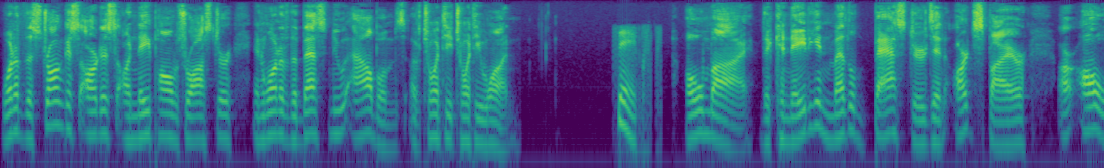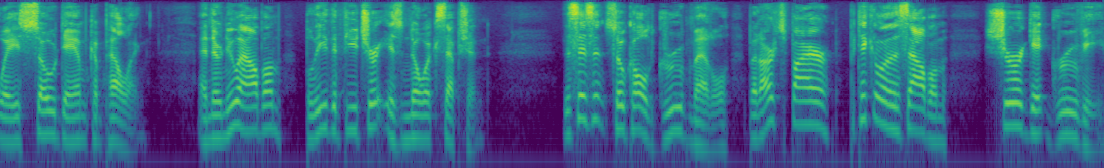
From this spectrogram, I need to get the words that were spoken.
One of the strongest artists on Napalm's roster and one of the best new albums of 2021. 6. Oh my, the Canadian metal bastards in Archspire are always so damn compelling. And their new album, Bleed the Future, is no exception. This isn't so-called groove metal, but Archspire, particularly this album, sure get groovy.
